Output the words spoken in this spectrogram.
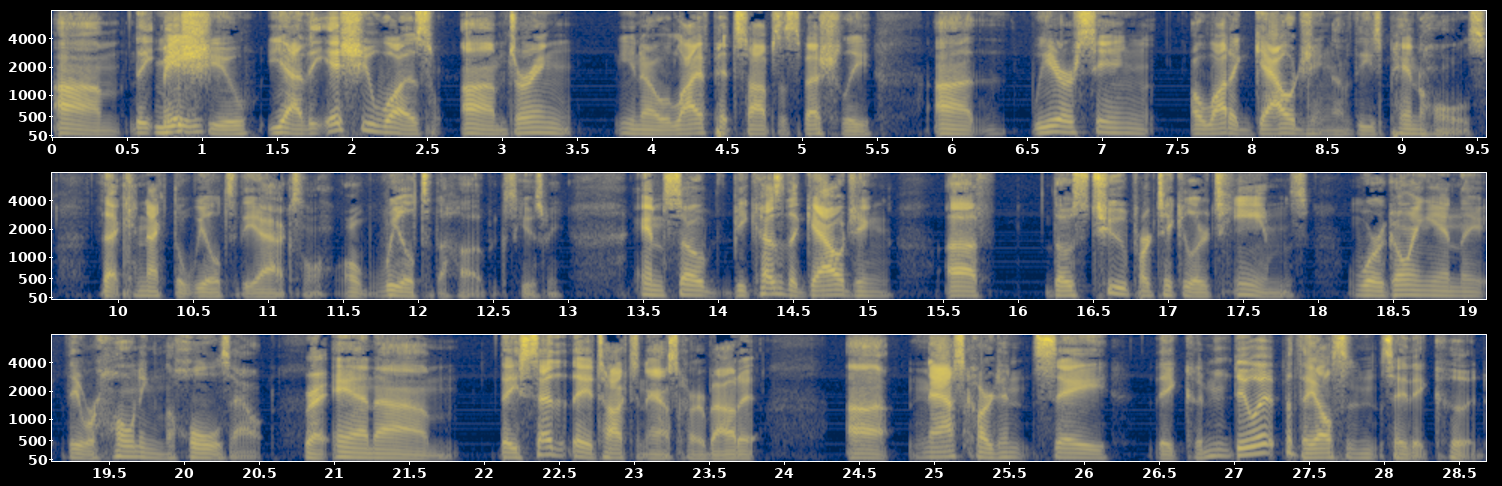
Um, the Me? issue, yeah, the issue was um, during you know live pit stops, especially, uh, we are seeing a lot of gouging of these pinholes that connect the wheel to the axle or wheel to the hub, excuse me. And so, because of the gouging, uh, those two particular teams were going in, they, they were honing the holes out. Right. And um, they said that they had talked to NASCAR about it. Uh, NASCAR didn't say they couldn't do it, but they also didn't say they could.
